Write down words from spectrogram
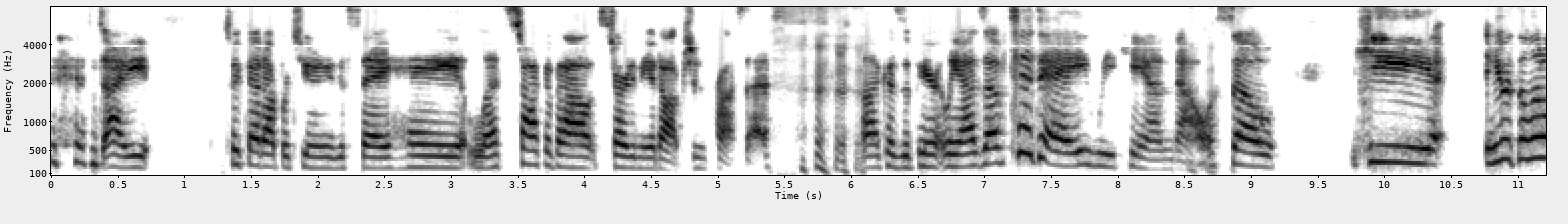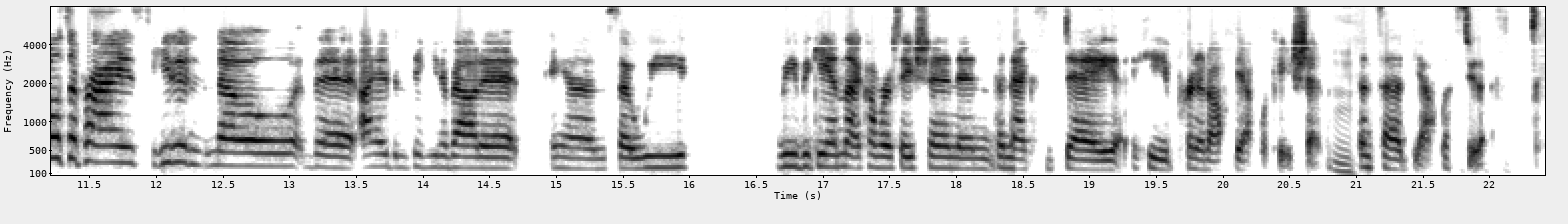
and I took that opportunity to say, "Hey, let's talk about starting the adoption process," because uh, apparently, as of today, we can now. So he he was a little surprised. He didn't know that I had been thinking about it, and so we we began that conversation and the next day he printed off the application mm. and said yeah let's do this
